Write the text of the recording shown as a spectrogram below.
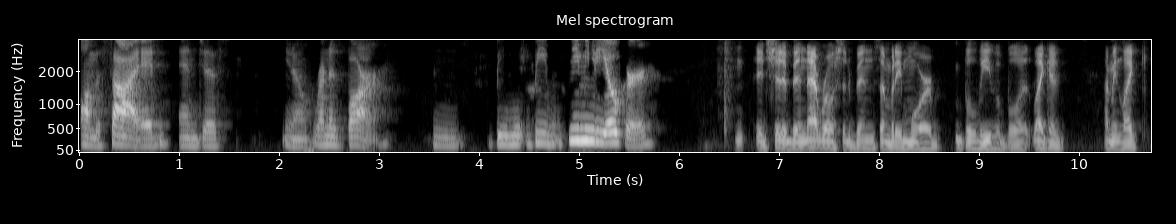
on the side and just you know run his bar and be be be mediocre. It should have been that role should have been somebody more believable. Like a, I mean, like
